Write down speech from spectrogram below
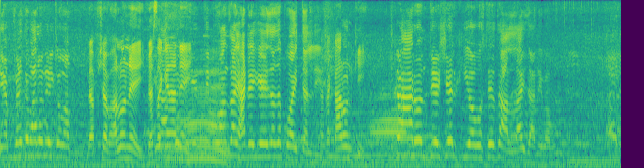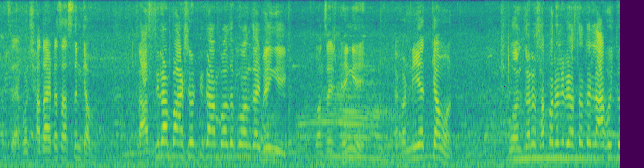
ব্যবসায় তো ভালো নেই বাবু। ব্যবসা ভালো নেই বেচা কেনা নেই। পঞ্চাশ হাটে গিয়ে যাচ্ছে পঁয়তাল্লিশ। আচ্ছা কারণ কি? কারণ দেশের কি অবস্থা তো আল্লাহ জানে বাবু। আচ্ছা এখন সাদা এটা চাচ্ছেন কেমন? চাচ্ছিলাম বাষট্টি দাম বলতে পঞ্চাশ ভেঙে। পঞ্চাশ ভেঙে। এখন নিয়ত কেমন? পঞ্চান্ন ছাপ্পান্ন ব্যস্ত লাভ হইতো।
